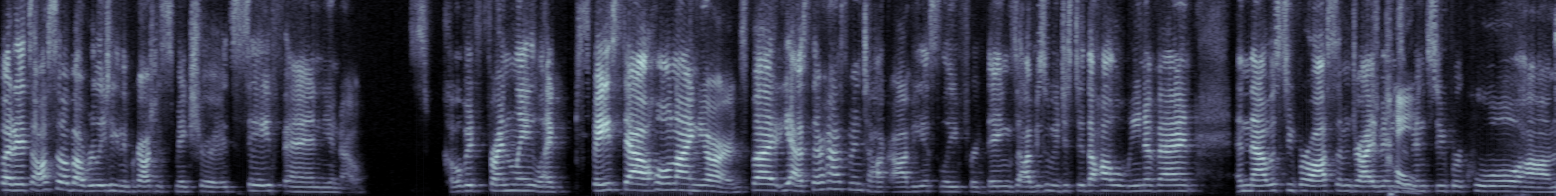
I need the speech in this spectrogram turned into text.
but it's also about really taking the precautions to make sure it's safe and you know COVID friendly, like spaced out, whole nine yards. But yes, there has been talk, obviously, for things. Obviously, we just did the Halloween event, and that was super awesome. Drive-ins have been super cool. Um,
